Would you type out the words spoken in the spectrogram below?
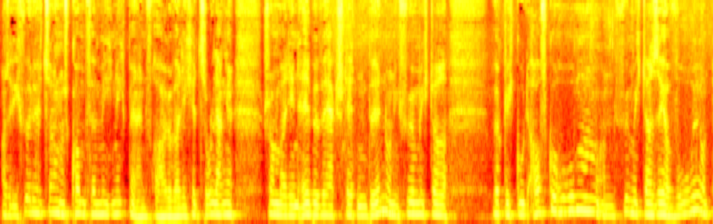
Also ich würde jetzt sagen, es kommt für mich nicht mehr in Frage, weil ich jetzt so lange schon bei den Elbe-Werkstätten bin und ich fühle mich da wirklich gut aufgehoben und fühle mich da sehr wohl und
